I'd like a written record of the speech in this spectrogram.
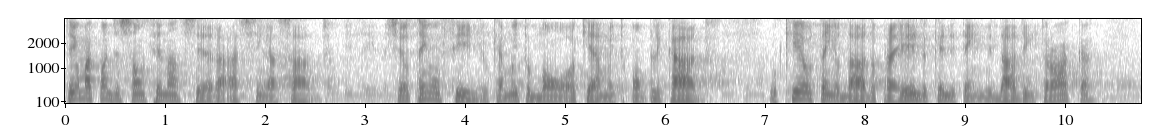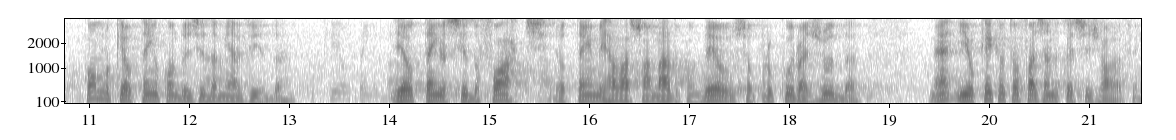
tenho uma condição financeira assim assado, se eu tenho um filho que é muito bom ou que é muito complicado, o que eu tenho dado para ele, o que ele tem me dado em troca, como que eu tenho conduzido a minha vida? eu tenho sido forte, eu tenho me relacionado com Deus, eu procuro ajuda, né? e o que, que eu estou fazendo com esse jovem?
